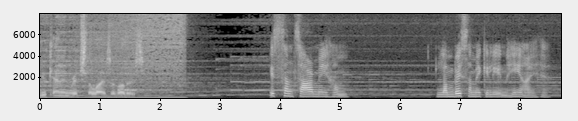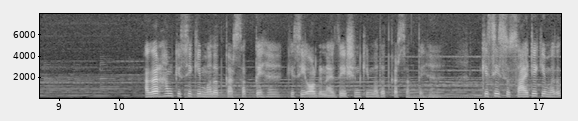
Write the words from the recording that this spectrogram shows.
you can enrich the lives of others. इस संसार में हम लंबे समय के लिए नहीं आए हैं अगर हम किसी की मदद कर सकते हैं किसी ऑर्गेनाइजेशन की मदद कर सकते हैं किसी सोसाइटी की मदद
